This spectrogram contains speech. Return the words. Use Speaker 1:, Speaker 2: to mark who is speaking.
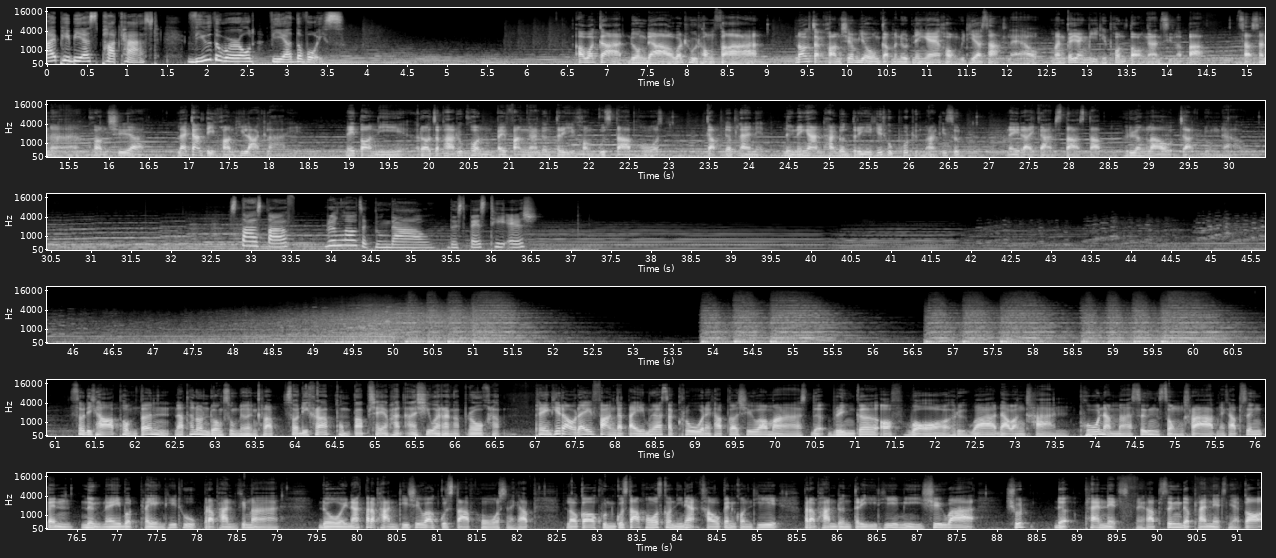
Speaker 1: Thai PBS Podcast View the world via the voice
Speaker 2: อวกาศดวงดาววัตถุท้องฟ้า นอกจากความเชื่อมโยงกับมนุษย์ในแง่ของวิทยาศาสตร์แล้ว มันก็ยังมีอิทธิพลต่องานศิลปะ ศาสนา ความเชื่อ และการตีความที่หลากหลาย ในตอนนี้เราจะพาทุกคนไปฟังงานดนตรีของกุสตาฟโฮสกับ The Planet หนึ่งในงานทางดนตรีที่ถูกพูดถึงมากที่สุด ในรายการ Star Stuff เรื่องเล่าจากดวงดาว
Speaker 3: Star Stuff เรื่องเล่าจากดวงดาว The Space TH
Speaker 2: สวัสดีครับ ผมเติ้ลนัทนนท์ดวงสูงเนินครับ
Speaker 4: สวัสดีครับ ผมปั๊บชัยพัฒน์อาชีวรังับโรคครับ
Speaker 2: เพลงที่เราได้ฟังกันไปเมื่อสักครู่นะครับ ก็ชื่อว่า Mars the Bringer of War หรือว่าดาวอังคาร ผู้นำมาซึ่งสงครามนะครับ ซึ่งเป็นหนึ่งในบทเพลงที่ถูกประพันธ์ขึ้นมา โดยนักประพันธ์ที่ชื่อว่ากุสตาฟโฮสนะครับแล้วก็คุณกุสตาฟโฮสคนนี้เนี่ยเขาเป็นคนที่ประพันธ์ดนตรีที่มีชื่อว่าชุด The Planets นะครับ ซึ่ง The Planets เนี่ยก็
